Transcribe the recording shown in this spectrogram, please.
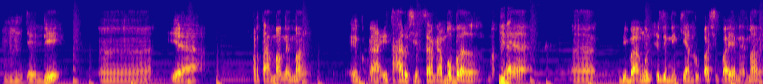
Hmm, jadi uh, ya pertama memang eh, itu harus instagramable makanya yeah. Iya. uh, dibangun sedemikian rupa supaya memang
